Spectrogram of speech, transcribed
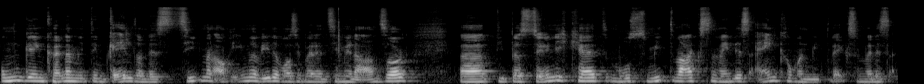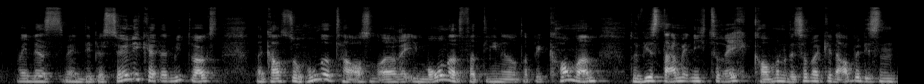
umgehen können mit dem Geld. Und das sieht man auch immer wieder, was ich bei den Seminaren sage, äh, die Persönlichkeit muss mitwachsen, wenn das Einkommen mitwächst. Und wenn, das, wenn, das, wenn die Persönlichkeit mitwächst, dann kannst du 100.000 Euro im Monat verdienen oder bekommen. Du wirst damit nicht zurechtkommen. Und das hat man genau bei diesen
